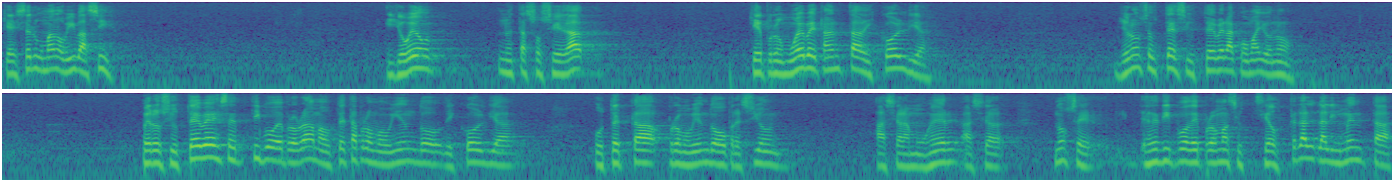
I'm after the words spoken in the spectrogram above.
que el ser humano viva así. Y yo veo nuestra sociedad que promueve tanta discordia. Yo no sé usted si usted ve la Comay o no. Pero si usted ve ese tipo de programa, usted está promoviendo discordia, usted está promoviendo opresión hacia la mujer, hacia, no sé, ese tipo de programas, si, a usted la, alimenta,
